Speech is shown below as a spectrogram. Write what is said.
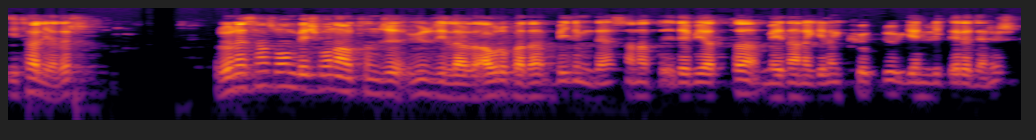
İtalya'dır. Rönesans 15 ve 16. yüzyıllarda Avrupa'da bilimde, sanatta, edebiyatta meydana gelen köklü yeniliklere denir.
